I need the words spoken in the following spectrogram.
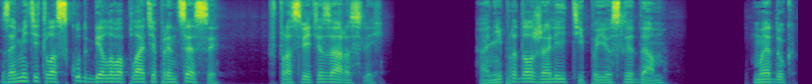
заметить лоскут белого платья принцессы в просвете зарослей. Они продолжали идти по ее следам. Медук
